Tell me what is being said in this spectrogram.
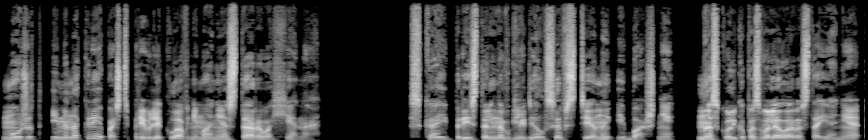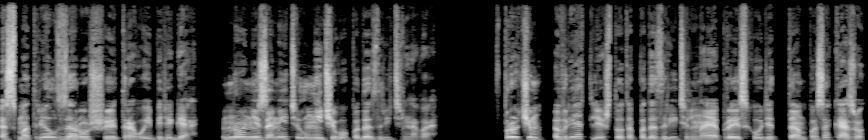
Может, именно крепость привлекла внимание старого Хена. Скай пристально вгляделся в стены и башни, насколько позволяло расстояние, осмотрел заросшие травой берега, но не заметил ничего подозрительного. Впрочем, вряд ли что-то подозрительное происходит там по заказу,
